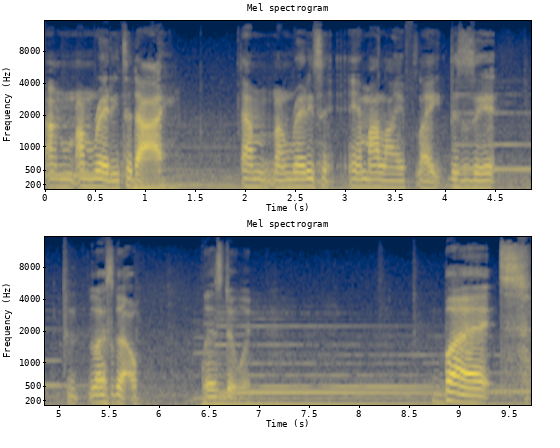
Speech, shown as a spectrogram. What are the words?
I'm I'm ready to die. I'm I'm ready to end my life. Like this is it. Let's go. Let's do it. But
